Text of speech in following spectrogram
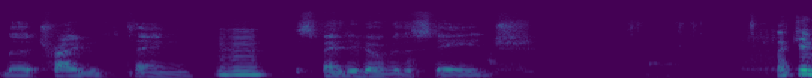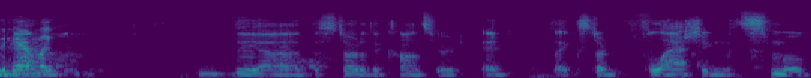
the trident thing, hmm suspended over the stage. That Did came they have, like- to the uh the start of the concert and like started flashing with smoke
